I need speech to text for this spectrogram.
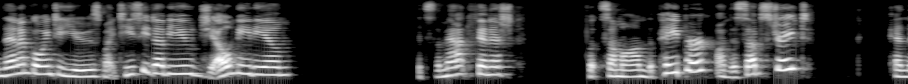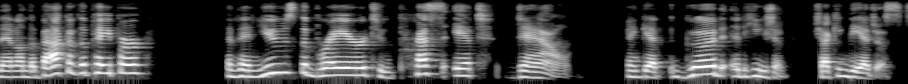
And then I'm going to use my TCW gel medium. It's the matte finish. Put some on the paper, on the substrate, and then on the back of the paper, and then use the brayer to press it down and get good adhesion, checking the edges.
